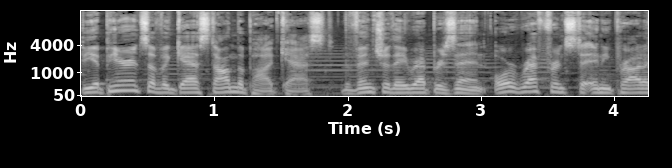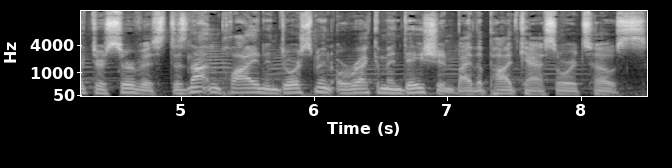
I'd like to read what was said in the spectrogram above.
The appearance of a guest on the podcast, the venture they represent, or reference to any product or service does not imply an endorsement or recommendation by the podcast or its hosts.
